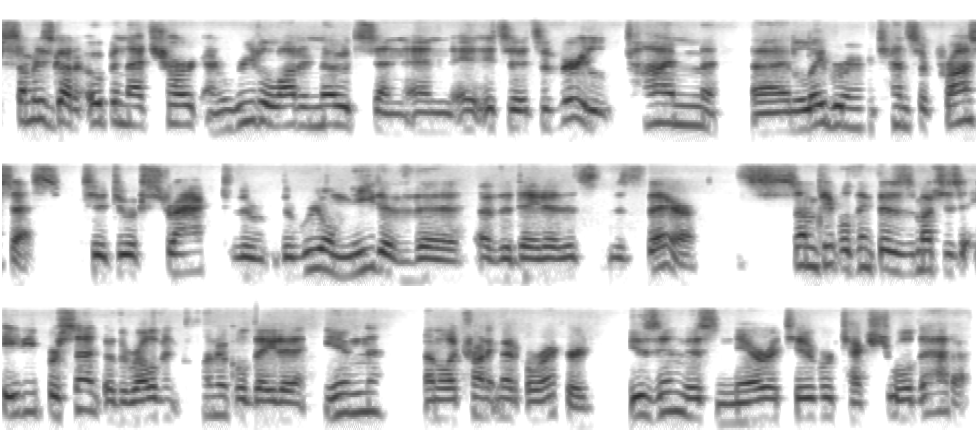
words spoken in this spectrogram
somebody's got to open that chart and read a lot of notes, and and it's a, it's a very time uh, and labor intensive process to to extract the the real meat of the of the data that's that's there. Some people think that as much as 80% of the relevant clinical data in an electronic medical record is in this narrative or textual data,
